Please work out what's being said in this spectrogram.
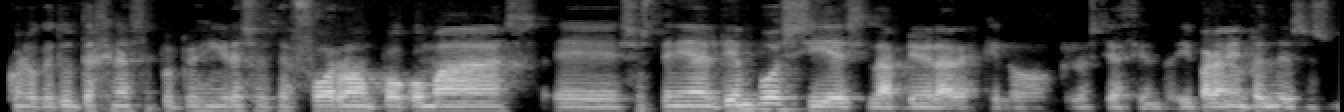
con lo que tú te generas tus propios ingresos de forma un poco más eh, sostenida en el tiempo, sí es la primera vez que lo, estoy haciendo. Y para mí emprender es eso.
